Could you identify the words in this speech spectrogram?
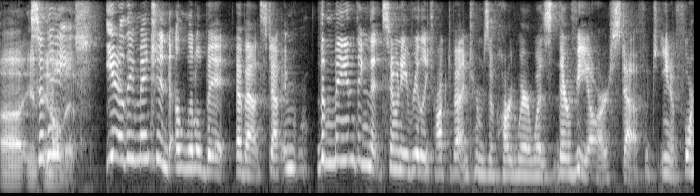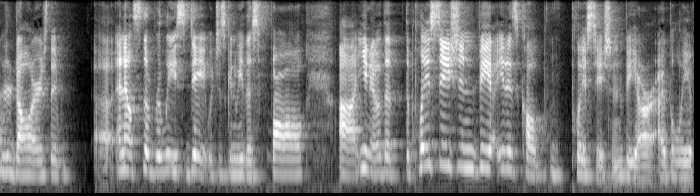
uh, in, So in all this? You know, they mentioned a little bit about stuff, and the main thing that Sony really talked about in terms of hardware was their VR stuff, which you know, four hundred dollars. They uh, announced the release date, which is going to be this fall. Uh, you know, the the PlayStation VR. It is called PlayStation VR, I believe.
